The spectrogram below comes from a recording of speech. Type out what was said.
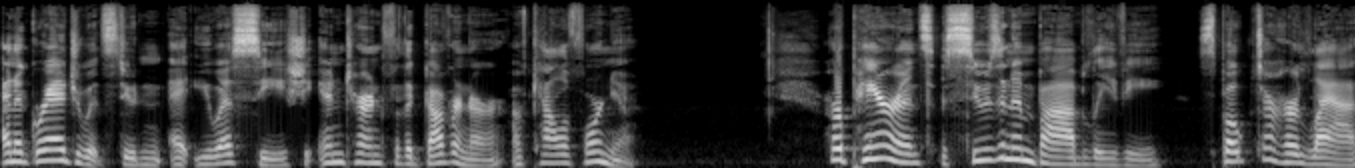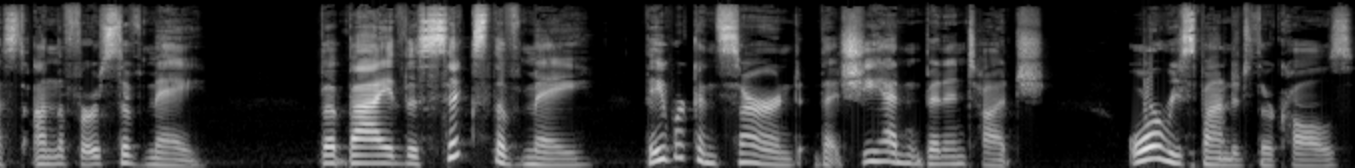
and a graduate student at USC, she interned for the governor of California. Her parents, Susan and Bob Levy, spoke to her last on the 1st of May, but by the 6th of May, they were concerned that she hadn't been in touch or responded to their calls,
